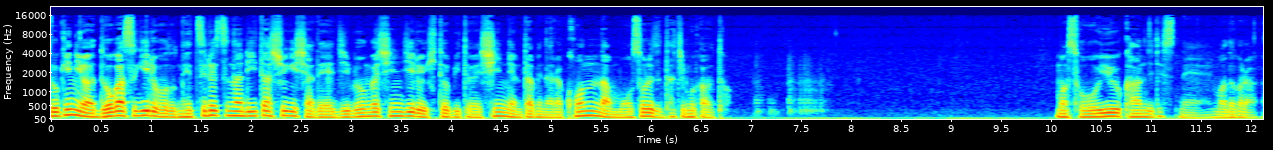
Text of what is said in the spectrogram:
時には度が過ぎるほど熱烈な利他主義者で自分が信じる人々や信念のためなら困難も恐れず立ち向かうと。まあそういう感じですね。まあだから、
